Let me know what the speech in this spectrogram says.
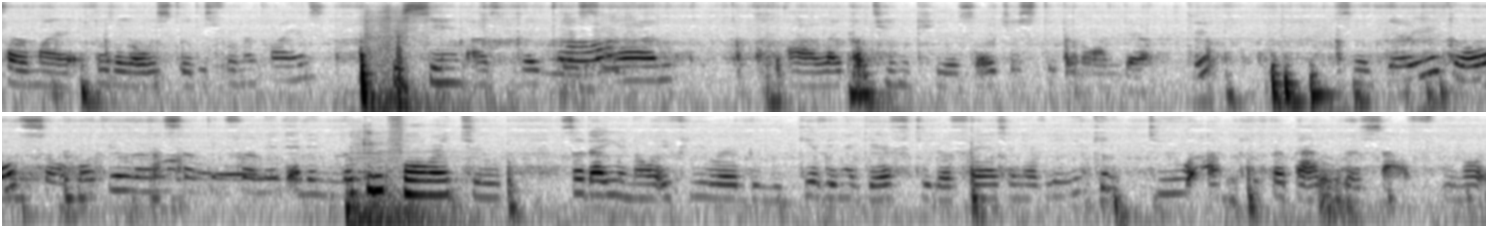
for my, because I always do this for my clients the same as with this one, uh, like a thank you. So I just stick it on there. Okay. So there you go. So hope you learned something from it, and then looking forward to, so that you know if you will be giving a gift to your friends and everything, you can do a paper bag yourself. You know,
